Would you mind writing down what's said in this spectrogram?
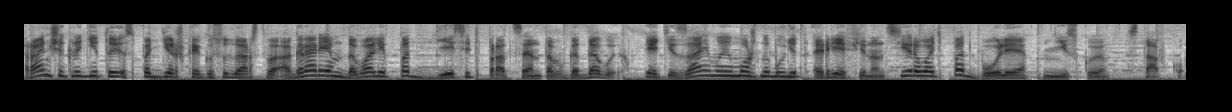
Раньше кредиты с поддержкой государства аграриям давали под 10% годовых. Эти займы можно будет рефинансировать под более низкую ставку.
